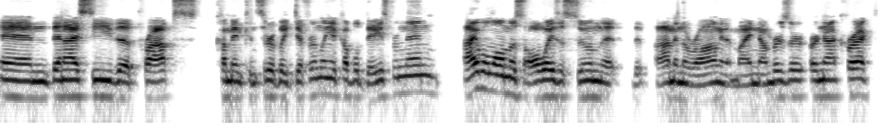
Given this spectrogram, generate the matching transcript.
and then I see the props come in considerably differently a couple days from then, I will almost always assume that, that I'm in the wrong and that my numbers are, are not correct.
